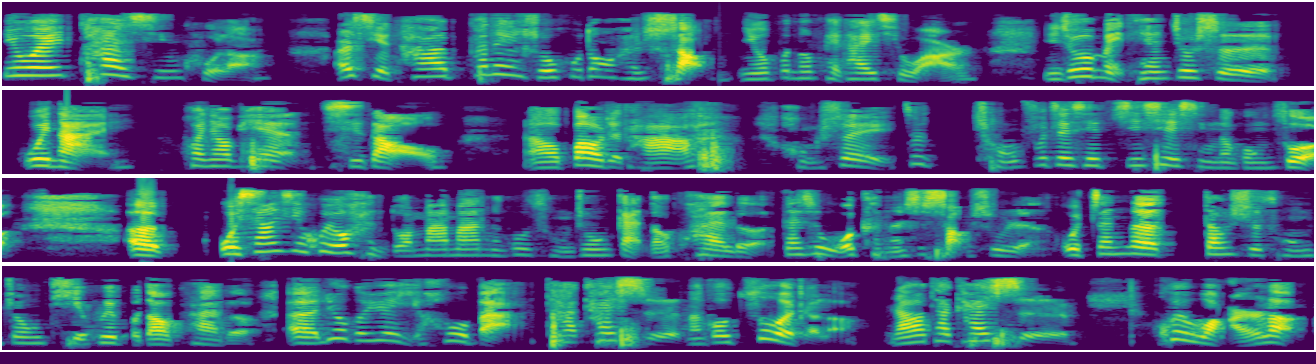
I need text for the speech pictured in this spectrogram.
因为太辛苦了，而且他他那个时候互动很少，你又不能陪他一起玩，你就每天就是喂奶、换尿片、洗澡，然后抱着他 哄睡，就重复这些机械性的工作，呃，我相信会有很多妈妈能够从中感到快乐，但是我可能是少数人，我真的当时从中体会不到快乐。呃，六个月以后吧，他开始能够坐着了，然后他开始会玩了，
